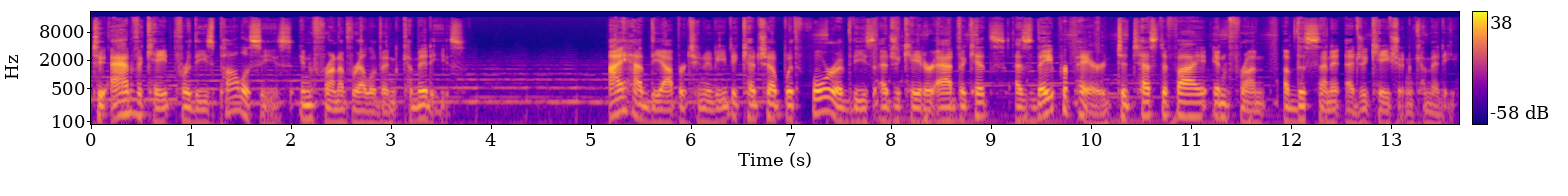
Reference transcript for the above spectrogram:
to advocate for these policies in front of relevant committees. I had the opportunity to catch up with four of these educator advocates as they prepared to testify in front of the Senate Education Committee.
